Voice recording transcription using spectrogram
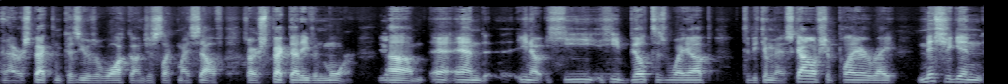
And I respect him because he was a walk-on just like myself, so I respect that even more. Yep. Um, and, and you know, he he built his way up to becoming a scholarship player, right? Michigan,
